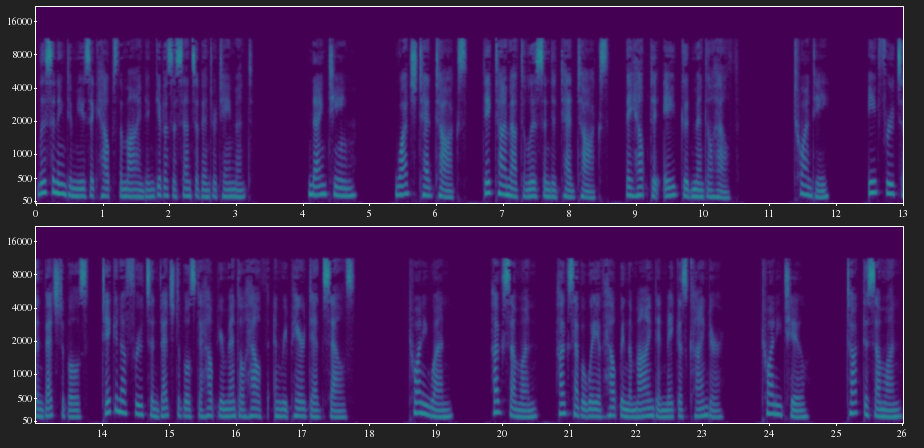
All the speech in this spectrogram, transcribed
Listening to music helps the mind and give us a sense of entertainment. 19. Watch TED Talks. Take time out to listen to TED Talks, they help to aid good mental health. 20. Eat fruits and vegetables. Take enough fruits and vegetables to help your mental health and repair dead cells. 21. Hug someone. Hugs have a way of helping the mind and make us kinder. 22. Talk to someone,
